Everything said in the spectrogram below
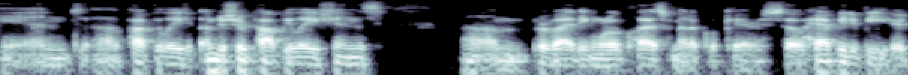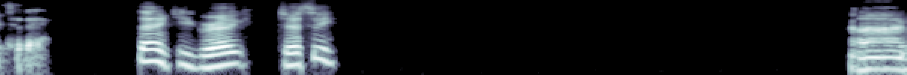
and uh, population underserved populations um, providing world class medical care. So happy to be here today. Thank you, Greg. Jesse? Uh,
